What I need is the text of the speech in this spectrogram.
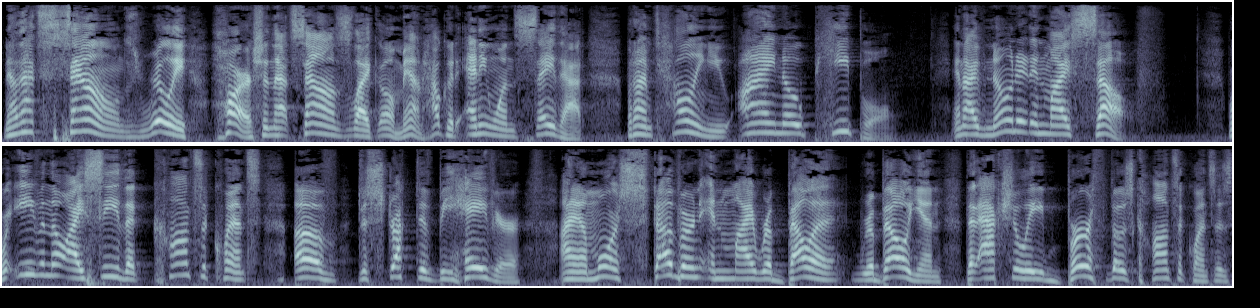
Now that sounds really harsh and that sounds like, oh man, how could anyone say that? But I'm telling you, I know people, and I've known it in myself, where even though I see the consequence of destructive behavior, I am more stubborn in my rebel- rebellion that actually birthed those consequences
